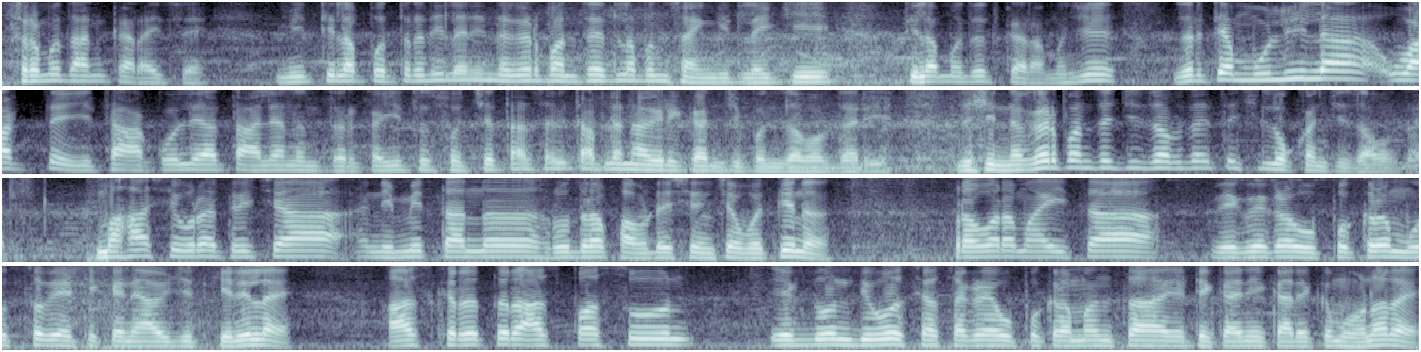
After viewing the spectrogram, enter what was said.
श्रमदान करायचं आहे. मी तिला पत्र दिलं आणि नगरपंचायतला पण सांगितलं आहे की तिला मदत करा. म्हणजे जर त्या मुलीला वाटतंय इथं अकोल्यात आल्यानंतर का इथं स्वच्छता असावी तर आपल्या नागरिकांची पण जबाबदारी आहे. जशी नगरपंचायतची जबाबदारी तशी लोकांची जबाबदारी महाशिवरात्रीच्या निमित्तानं रुद्रा फाउंडेशनच्या वतीनं प्रवरमाईचा वेगवेगळा उपक्रम उत्सव या ठिकाणी आयोजित केलेला आहे. आज खरं तर आजपासून एक दोन दिवस या सगळ्या उपक्रमांचा या ठिकाणी कार्यक्रम होणार आहे.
